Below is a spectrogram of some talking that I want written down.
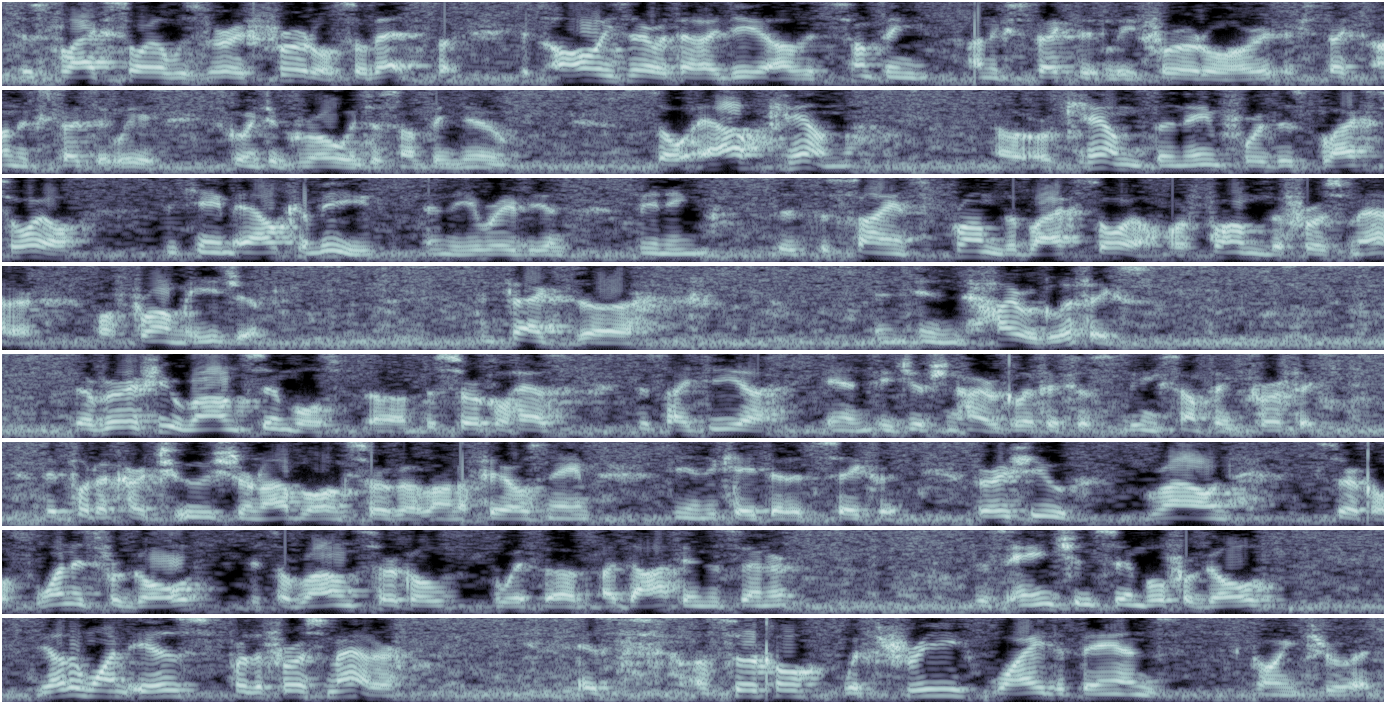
This black soil was very fertile, so that it's always there with that idea of it's something unexpectedly fertile or expect, unexpectedly it's going to grow into something new. So alchem, or chem, the name for this black soil, became alchemy in the Arabian, meaning the, the science from the black soil, or from the first matter, or from Egypt. In fact, uh, in, in, hieroglyphics, there are very few round symbols. Uh, the circle has this idea in Egyptian hieroglyphics as being something perfect. They put a cartouche or an oblong circle around a pharaoh's name to indicate that it's sacred. Very few round circles. One is for gold. It's a round circle with a, a dot in the center. This ancient symbol for gold. The other one is for the first matter. It's a circle with three wide bands going through it.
